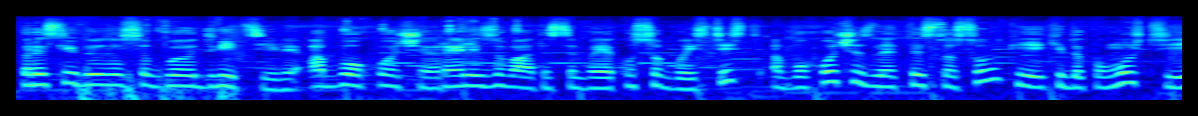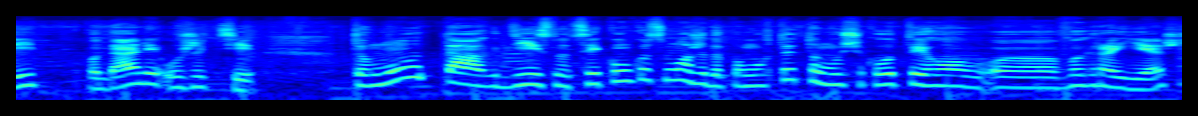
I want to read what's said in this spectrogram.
переслідує за собою дві цілі: або хоче реалізувати себе як особистість, або хоче знайти стосунки, які допоможуть їй подалі у житті. Тому так, дійсно, цей конкурс може допомогти, тому що коли ти його е, виграєш.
